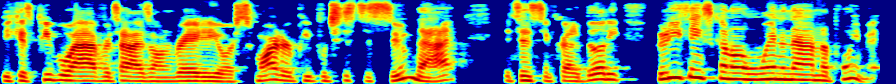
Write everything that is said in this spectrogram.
because people advertise on radio are smarter. People just assume that it's instant credibility. Who do you think is going to win in that appointment?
